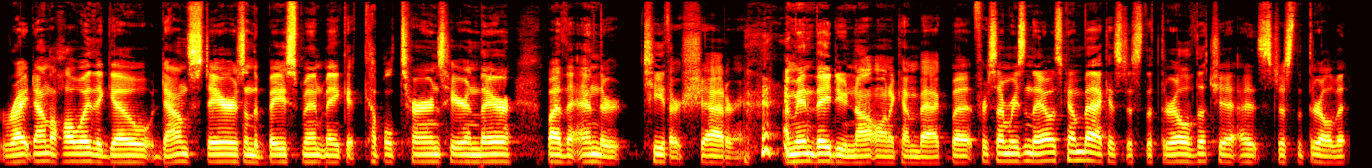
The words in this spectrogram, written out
right down the hallway. They go downstairs in the basement, make a couple turns here and there. By the end, their teeth are shattering. I mean, they do not want to come back, but for some reason, they always come back. It's just the thrill of the ch- It's just the thrill of it.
